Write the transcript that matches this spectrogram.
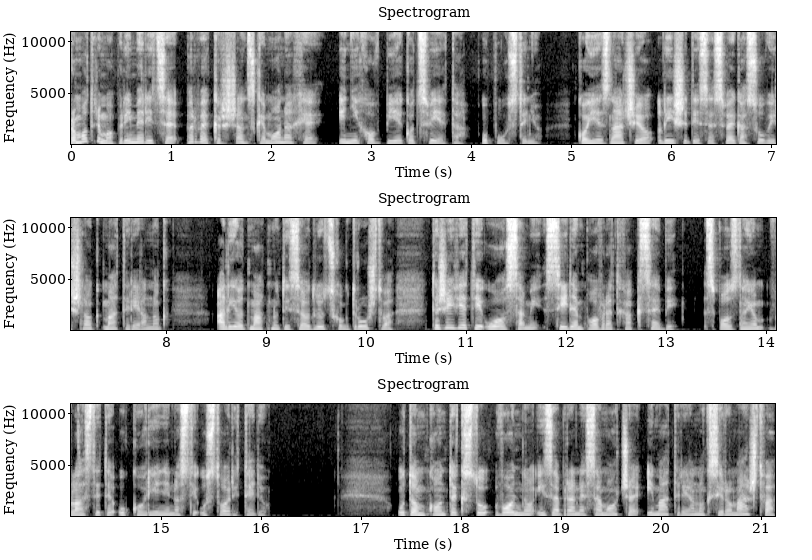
Promotrimo primjerice prve kršćanske monahe i njihov bijeg od svijeta u pustinju, koji je značio lišiti se svega suvišnog, materijalnog, ali odmaknuti se od ljudskog društva, te živjeti u osami s ciljem povratka k sebi, spoznajom vlastite ukorijenjenosti u stvoritelju. U tom kontekstu voljno izabrane samoće i materijalnog siromaštva,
